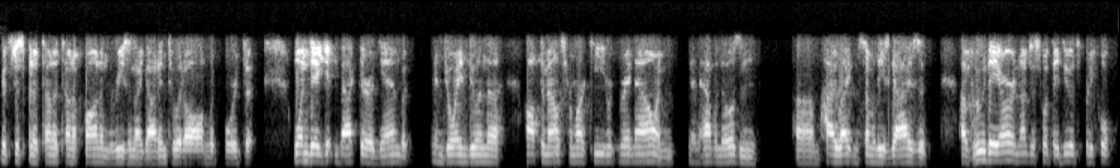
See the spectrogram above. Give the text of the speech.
it's just been a ton a ton of fun, and the reason I got into it all, and look forward to one day getting back there again. But enjoying doing the mounts for Marquee right now, and and having those and um, highlighting some of these guys of of who they are and not just what they do. It's pretty cool.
